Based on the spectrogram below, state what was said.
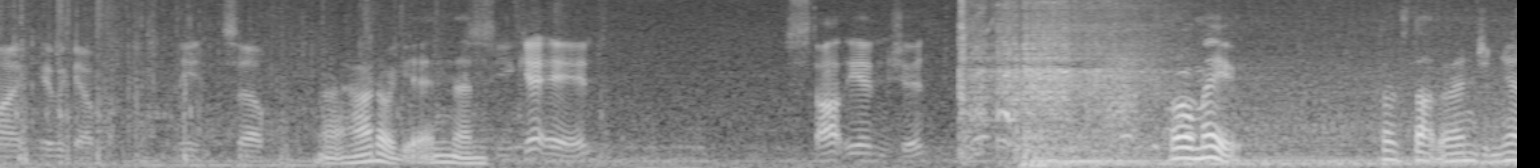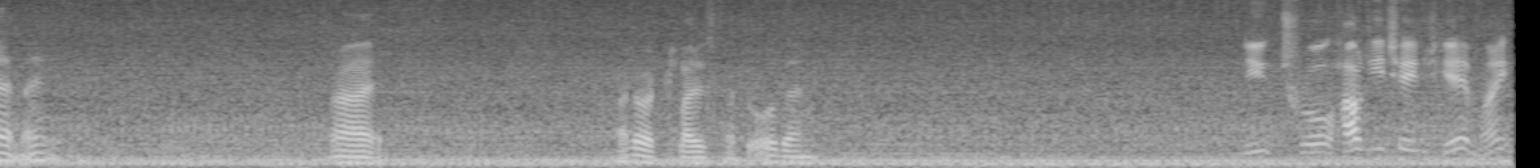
Mike, here we go. Need, so, Right, how do I get in then? so you get in, start the engine. Oh, mate. Don't start the engine yet, mate. Right. How do I close my door then? Neutral. How do you change gear, Mike?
